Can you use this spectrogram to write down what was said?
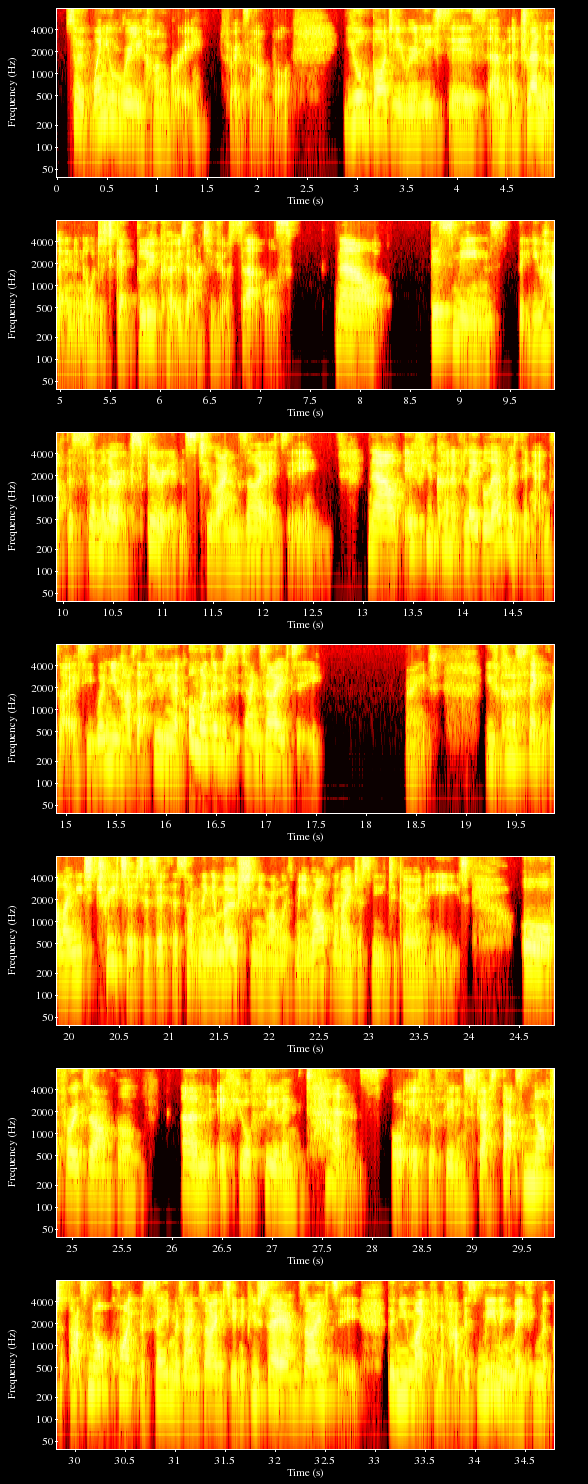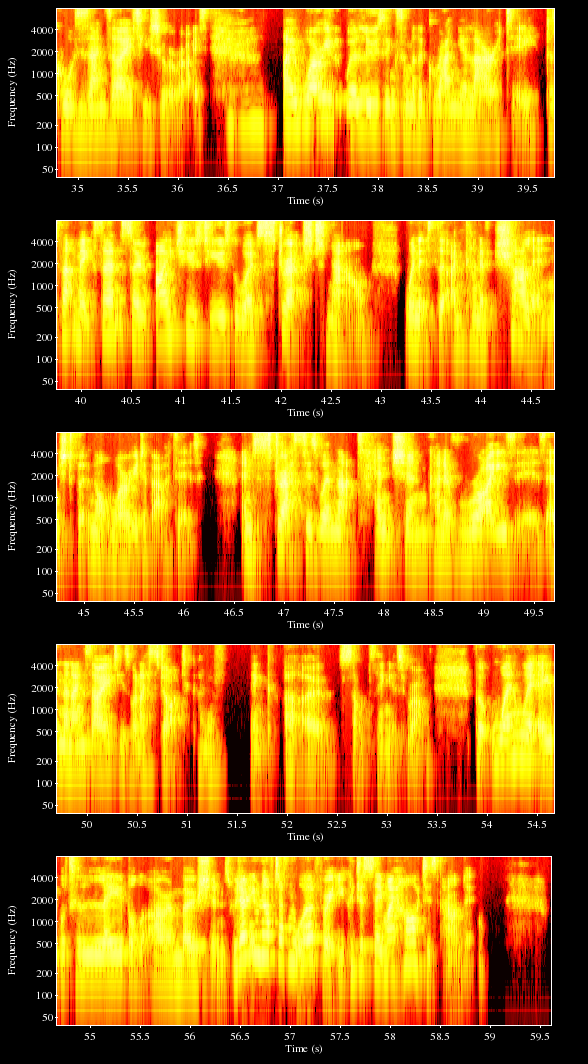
so when you're really hungry for example your body releases um, adrenaline in order to get glucose out of your cells. Now, this means that you have the similar experience to anxiety. Now, if you kind of label everything anxiety, when you have that feeling like, oh my goodness, it's anxiety, right? You kind of think, well, I need to treat it as if there's something emotionally wrong with me rather than I just need to go and eat. Or, for example, um, if you're feeling tense or if you're feeling stressed that's not that's not quite the same as anxiety. And if you say anxiety then you might kind of have this meaning making that causes anxiety to arise. Mm-hmm. i worry that we're losing some of the granularity. Does that make sense? So i choose to use the word stretched now when it's that i'm kind of challenged but not worried about it. And stressed is when that tension kind of rises and then anxiety is when i start to kind of think, uh oh, something is wrong. But when we're able to label our emotions, we don't even have to have a word for it. You could just say, my heart is pounding.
